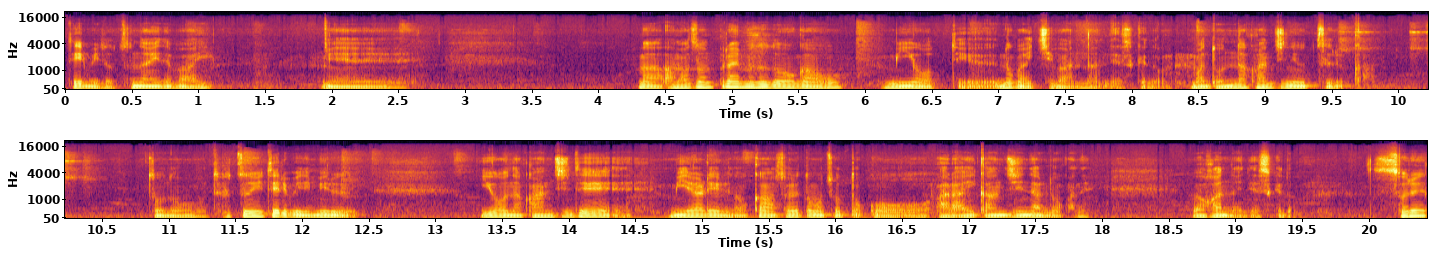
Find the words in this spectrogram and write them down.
テレビとつないだ場合、えー、まあ Amazon プライムの動画を見ようっていうのが一番なんですけど、まあ、どんな感じに映るか。その普通にテレビで見るような感じで見られるのかそれともちょっとこう荒い感じになるのかね。わかんないですけど。それ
